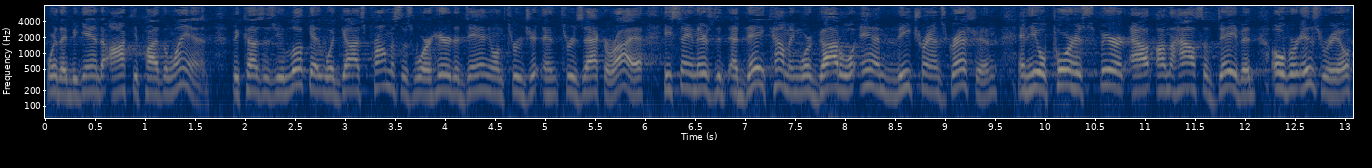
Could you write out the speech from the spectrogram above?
where they began to occupy the land. Because as you look at what God's promises were here to Daniel and through, and through Zechariah, he's saying there's a day coming where God will end the transgression and he will pour his spirit out on the house of David over Israel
